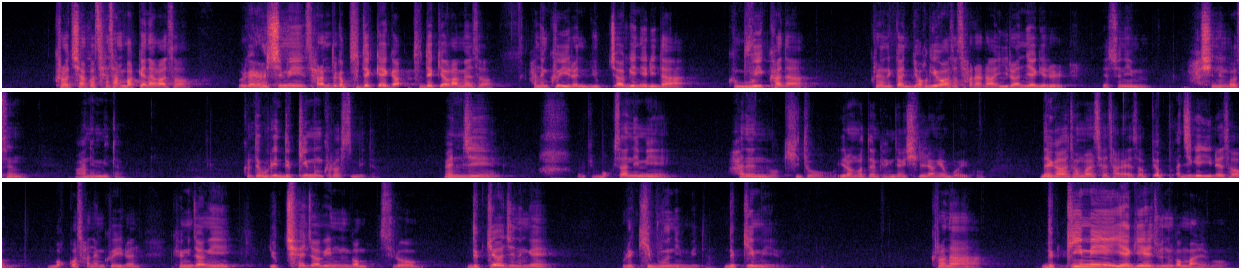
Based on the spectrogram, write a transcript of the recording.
그렇지 않고 세상 밖에 나가서 우리가 열심히 사람들과 부대껴, 부대껴가면서 하는 그 일은 육적인 일이다. 그 무익하다. 그러니까 여기 와서 살아라. 이런 얘기를 예수님 하시는 것은 아닙니다. 그런데 우리 느낌은 그렇습니다. 왠지 이렇게 목사님이 하는 뭐 기도 이런 것들은 굉장히 신령해 보이고 내가 정말 세상에서 뼈 빠지게 일해서 먹고 사는 그 일은 굉장히 육체적인 것으로 느껴지는 게 우리 기분입니다. 느낌이에요. 그러나 느낌이 얘기해 주는 것 말고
